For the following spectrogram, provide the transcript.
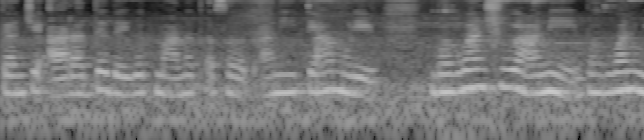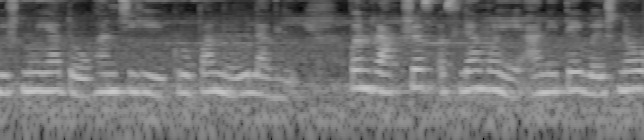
त्यांचे आराध्य दैवत मानत असत आणि त्यामुळे भगवान शिव आणि भगवान विष्णू या दोघांचीही कृपा मिळू लागली. पण राक्षस असल्यामुळे आणि ते वैष्णव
